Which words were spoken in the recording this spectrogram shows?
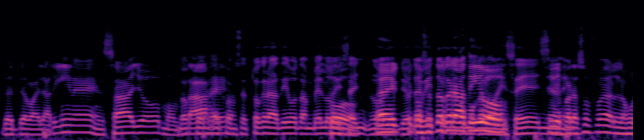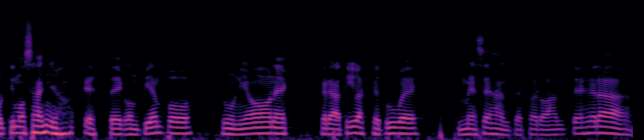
desde bailarines, ensayos, Los con- montaje. el concepto creativo también lo diseño. El- yo concepto lo creativo, Sí, y- pero eso fue en los últimos años, este, con tiempo, reuniones creativas que tuve meses antes, pero antes era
